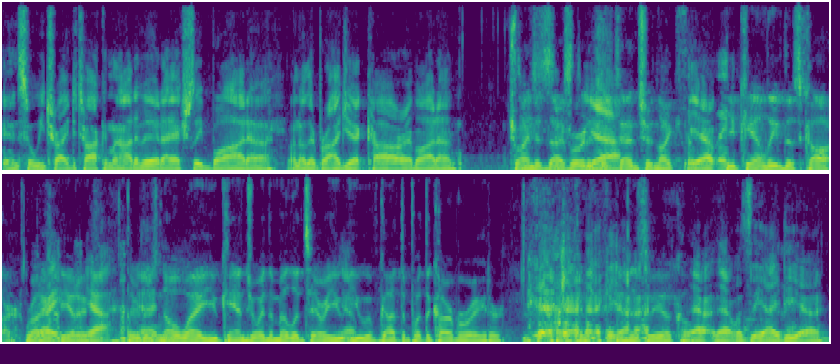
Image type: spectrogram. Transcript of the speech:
And so we tried to talk him out of it. I actually bought a, another project car. I bought a trying to six- divert his yeah. attention. Like, Yep. you can't leave this car, right? Right, You know, yeah. there- there's And- no way you can't join the military. You Yep. you have got to put the carburetor in, in this vehicle. That, that was the idea.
